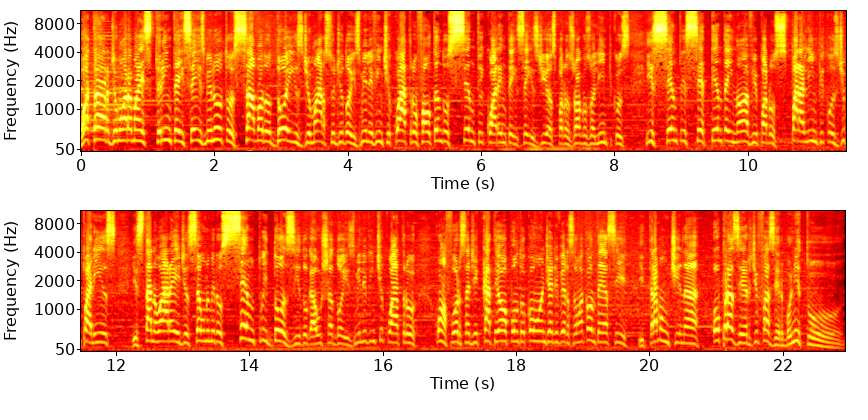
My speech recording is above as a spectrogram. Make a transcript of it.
Boa tarde, uma hora mais 36 minutos, sábado 2 de março de 2024, faltando 146 dias para os Jogos Olímpicos e 179 para os Paralímpicos de Paris. Está no ar a edição número 112 do Gaúcha 2024, com a força de KTO.com, onde a diversão acontece, e Tramontina, o prazer de fazer bonito.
